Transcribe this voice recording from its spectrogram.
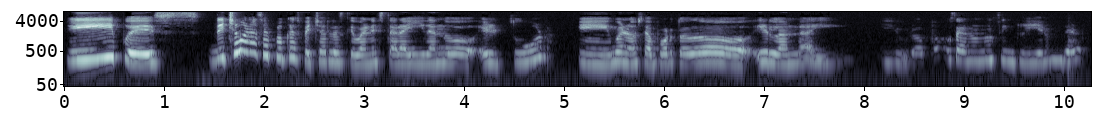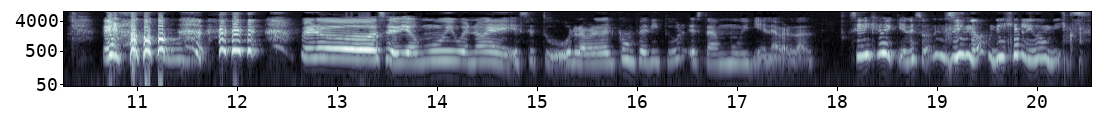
Y pues, de hecho van a ser pocas fechas las que van a estar ahí dando el tour. Eh, bueno, o sea, por todo Irlanda y, y Europa. O sea, no nos incluyeron, pero... Pero, pero se vio muy bueno eh, este tour. La verdad, el Confetti Tour está muy bien, la verdad. Sí dije de quiénes son, sí, ¿no? Dije Little Mix.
